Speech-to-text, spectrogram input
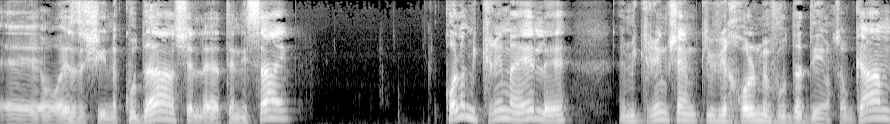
אה, או איזושהי נקודה של הטניסאי, כל המקרים האלה הם מקרים שהם כביכול מבודדים. עכשיו, גם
